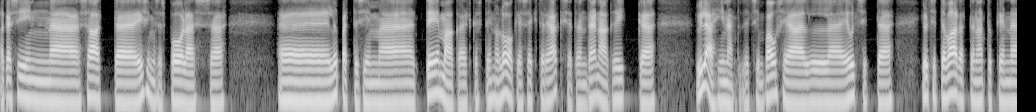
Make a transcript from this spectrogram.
aga siin äh, saate esimeses pooles äh, lõpetasime teemaga, et kas tehnoloogiasektori aktsiad on täna kõik ülehinnatud, et siin pausi ajal jõudsite äh, jõudsite vaadata natukene,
